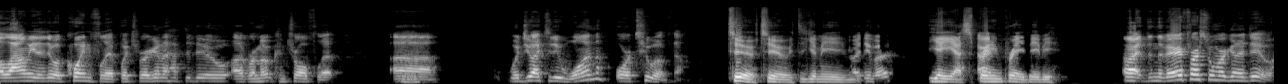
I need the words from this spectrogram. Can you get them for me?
allow me to do a coin flip, which we're gonna have to do a remote control flip. Uh, Would you like to do one or two of them? Two, two to give me. Do I do both? Yeah, yeah. Spray and pray, baby. All right. Then the very first one we're gonna do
